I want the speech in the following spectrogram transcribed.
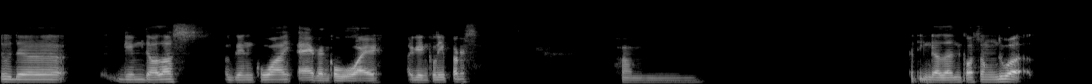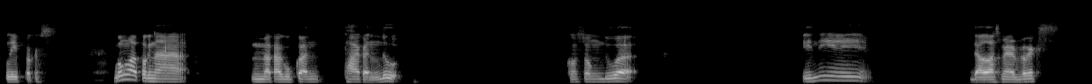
to the game Dallas again Kawhi, eh again Kawhi, again Clippers. Um, ketinggalan 0-2 Clippers. Gue nggak pernah meragukan Tyron lu. 0-2 ini Dallas Mavericks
